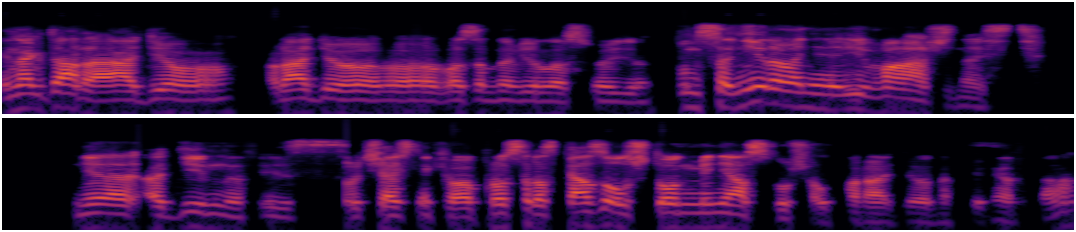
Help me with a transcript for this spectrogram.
иногда радио. Радио возобновило свое функционирование и важность. Мне один из участников вопроса рассказывал, что он меня слушал по радио, например. Да?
